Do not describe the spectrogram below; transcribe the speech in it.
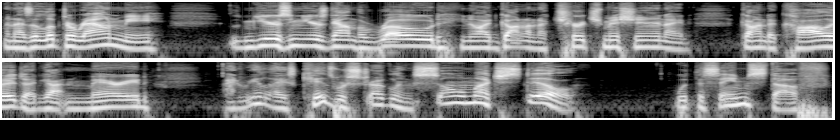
And as I looked around me, years and years down the road, you know, I'd gone on a church mission, I'd gone to college, I'd gotten married, I'd realized kids were struggling so much still with the same stuff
